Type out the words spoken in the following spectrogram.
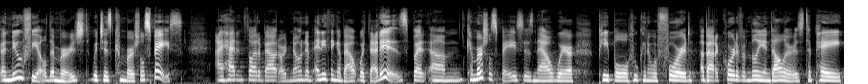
a new field emerged, which is commercial space. I hadn't thought about or known of anything about what that is, but um, commercial space is now where people who can afford about a quarter of a million dollars to pay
